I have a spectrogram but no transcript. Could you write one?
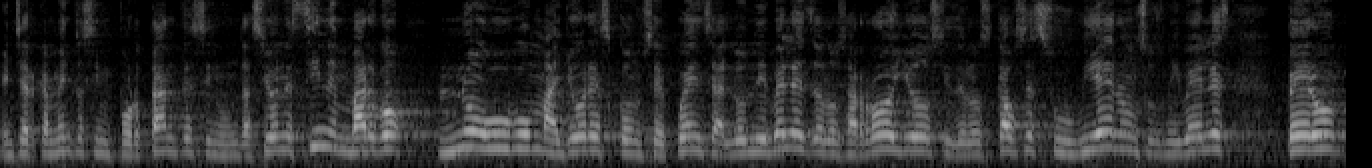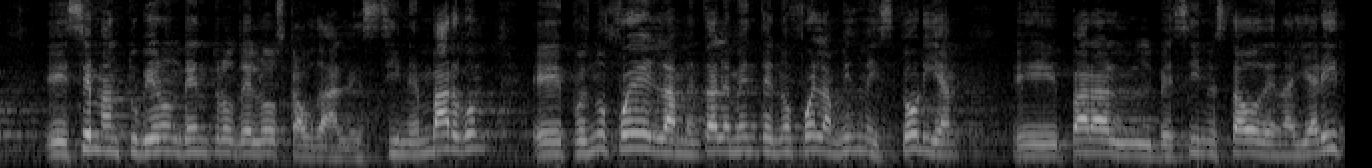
encharcamientos importantes, inundaciones. Sin embargo, no hubo mayores consecuencias. Los niveles de los arroyos y de los cauces subieron sus niveles, pero eh, se mantuvieron dentro de los caudales. Sin embargo, eh, pues no fue, lamentablemente, no fue la misma historia eh, para el vecino estado de Nayarit,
